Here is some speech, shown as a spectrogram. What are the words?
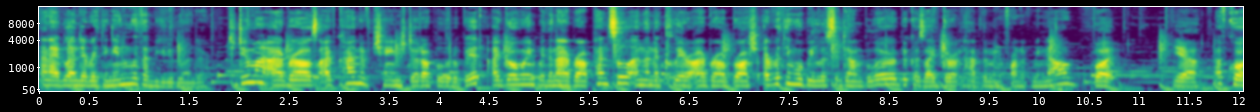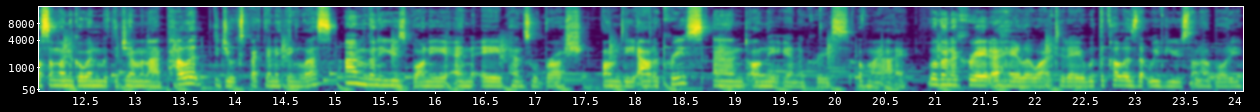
and I blend everything in with a beauty blender. To do my eyebrows, I've kind of changed it up a little bit. I go in with an eyebrow pencil and then a clear eyebrow brush. Everything will be listed down below because I don't have them in front of me now, but Yeah, of course I'm going to go in with the Gemini palette. Did you expect anything less? I'm going to use Bonnie and a pencil brush on the outer crease and on the inner crease of my eye. We're going to create a halo eye today with the colors that we've used on our body.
